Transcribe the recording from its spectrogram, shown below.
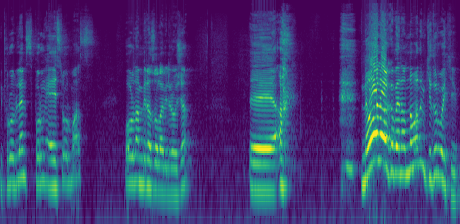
bir problem sporun E'si olmaz. Oradan biraz olabilir hocam. Ee, ne alaka ben anlamadım ki dur bakayım.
